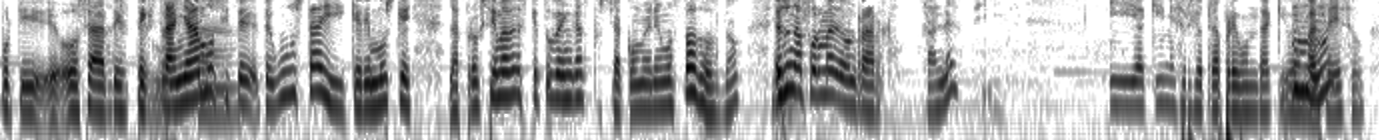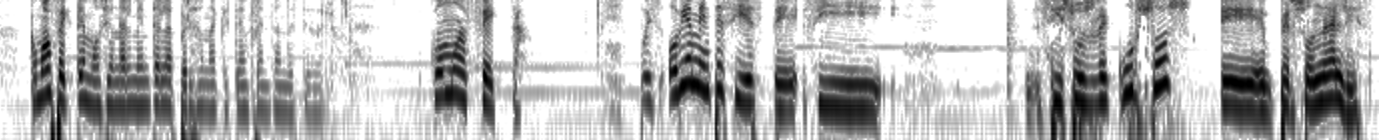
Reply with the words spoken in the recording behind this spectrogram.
porque o sea, ah, te, extrañamos y te, te, gusta y queremos que la próxima vez que tú vengas, pues ya comeremos todos, ¿no? Es una forma de honrarlo, ¿sale? Sí. Y aquí me surgió otra pregunta que iba en base a eso. ¿Cómo afecta emocionalmente a la persona que está enfrentando este duelo? ¿Cómo afecta? Pues obviamente si este, si, si sus recursos eh, personales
